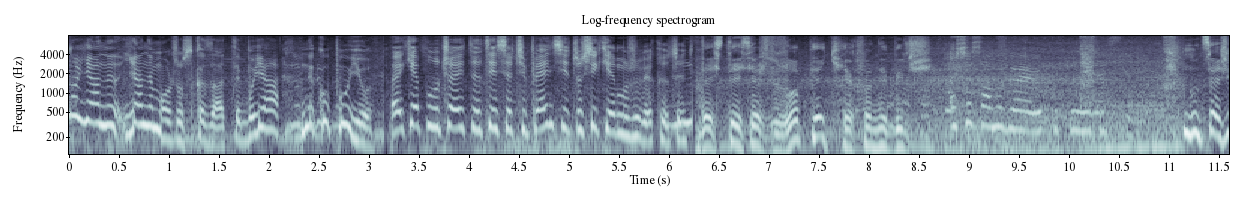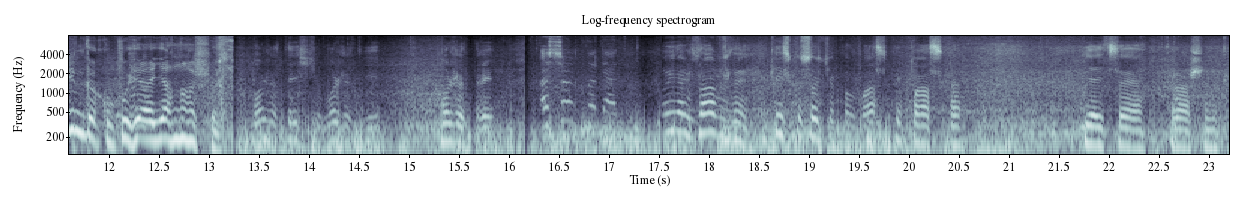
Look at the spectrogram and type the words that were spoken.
Ну, я не, я не можу сказати, бо я не купую. А як я получаєте тисячі пенсій, то скільки я можу викрутити? Десь тисяч зо п'ять, якщо не більше. А що саме ви купуєте? Ну це жінка купує, а я ношу. може тисячу, може дві, може три. А що кладете? Ну, як завжди, якийсь кусочок колбаски, паска, яйце, крашенка,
